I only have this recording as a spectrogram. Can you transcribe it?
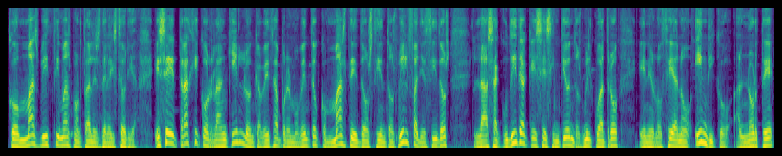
con más víctimas mortales de la historia. Ese trágico ranking lo encabeza por el momento con más de 200.000 fallecidos la sacudida que se sintió en 2004 en el Océano Índico, al norte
